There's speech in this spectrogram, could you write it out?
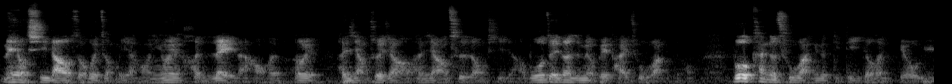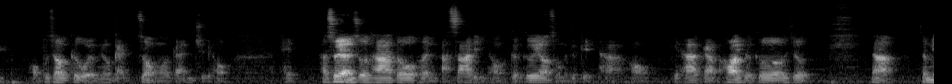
没有吸到的时候会怎么样哦？因为很累然后会会很想睡觉，很想要吃东西啊。不过这一段是没有被拍出来的。不过看得出来那个弟弟都很忧郁哦，不知道各位有没有感中的感觉哦？嘿，他虽然说他都很阿萨里哦，哥哥要什么就给他哦，给他干，后来哥哥就那怎么。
